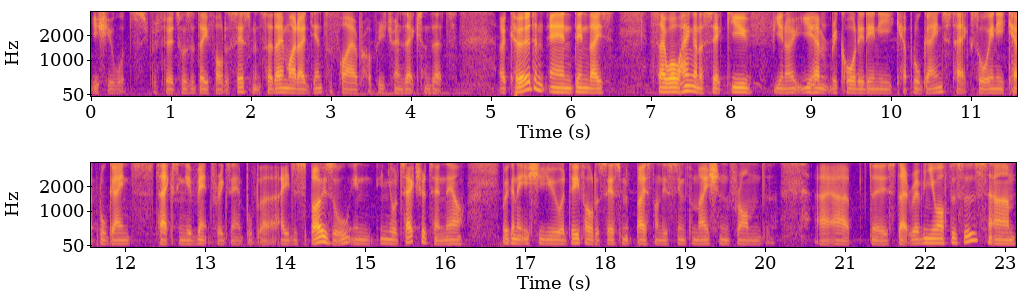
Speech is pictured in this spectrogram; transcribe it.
issue what's referred to as a default assessment. So they might identify a property transaction that's occurred, and, and then they say, "Well, hang on a sec, you've you know you haven't recorded any capital gains tax or any capital gains taxing event, for example, uh, a disposal in in your tax return. Now, we're going to issue you a default assessment based on this information from the, uh, uh, the state revenue officers. Um,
